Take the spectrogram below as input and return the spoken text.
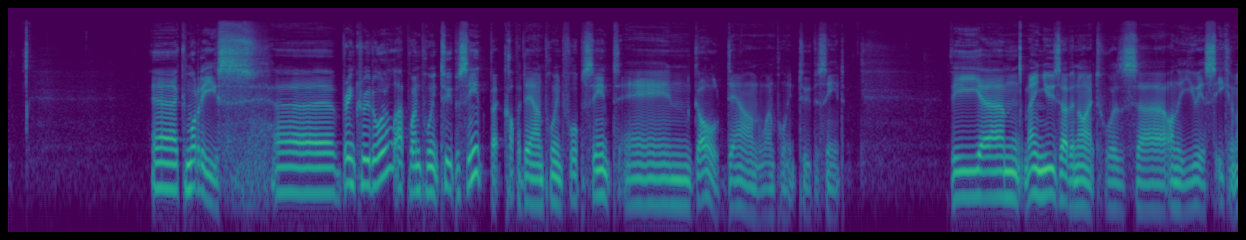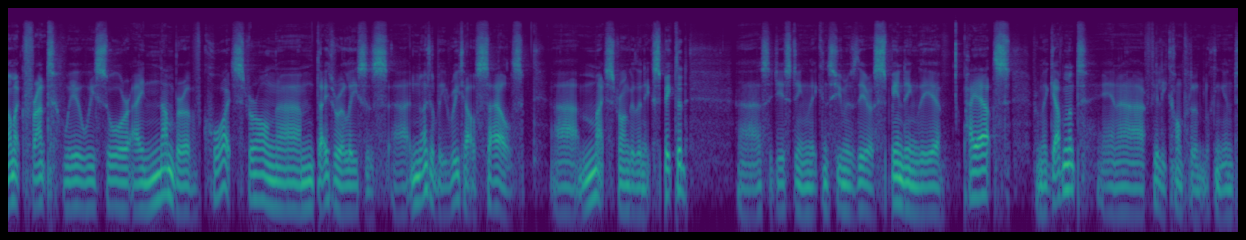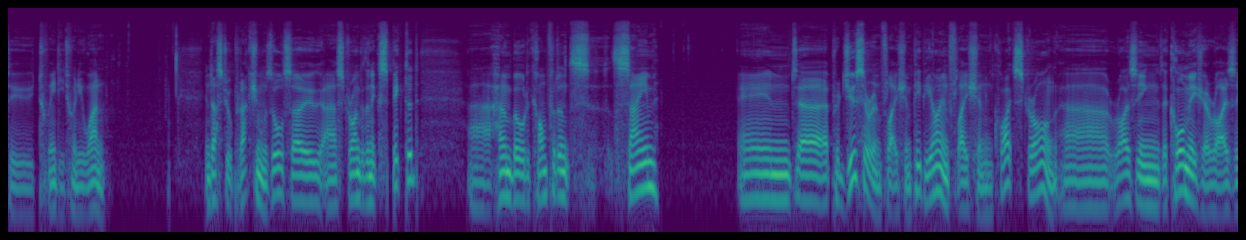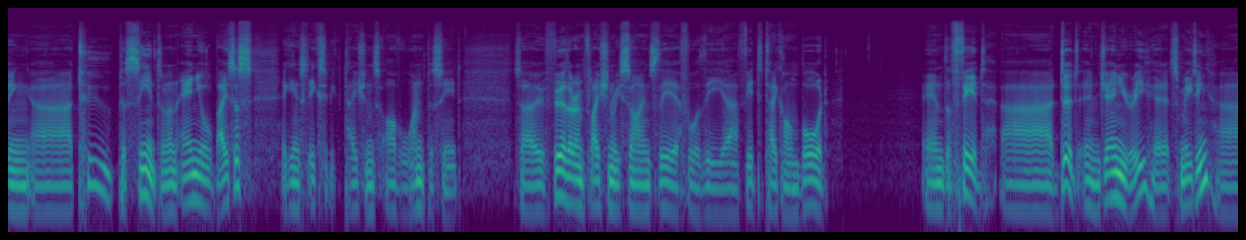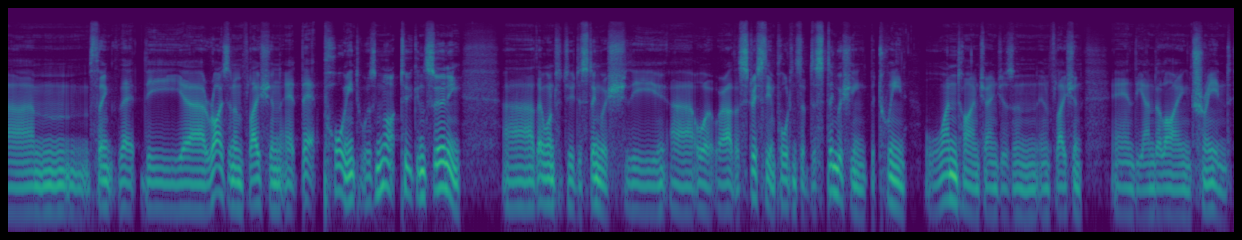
Uh, commodities. Uh, Brent crude oil up 1.2%, but copper down 0.4%, and gold down 1.2%. The um, main news overnight was uh, on the US economic front, where we saw a number of quite strong um, data releases, uh, notably retail sales, uh, much stronger than expected, uh, suggesting that consumers there are spending their payouts from the government and are fairly confident looking into 2021. Industrial production was also uh, stronger than expected. Uh, home builder confidence, same and uh, producer inflation, PPI inflation, quite strong, uh, rising, the core measure rising uh, 2% on an annual basis against expectations of 1%. So, further inflationary signs there for the uh, Fed to take on board. And the Fed uh, did in January at its meeting um, think that the uh, rise in inflation at that point was not too concerning. Uh, they wanted to distinguish the, uh, or rather stress the importance of distinguishing between one time changes in inflation and the underlying trend.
